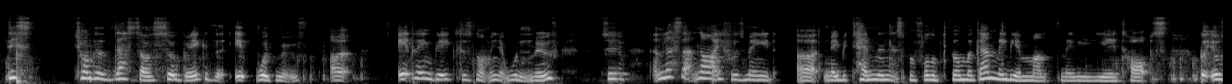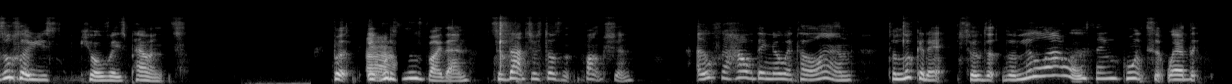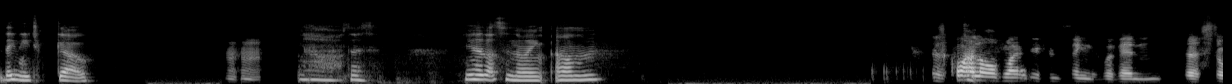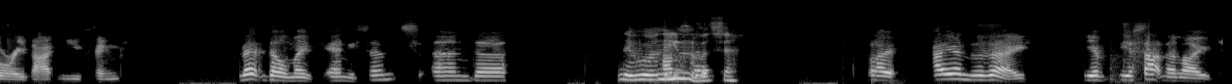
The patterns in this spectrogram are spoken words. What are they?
this chunk of the Death Star is so big that it would move. Uh, it being big does not mean it wouldn't move. So unless that knife was made uh, maybe ten minutes before the film began, maybe a month, maybe a year tops, but it was also used to kill Rey's parents. But it Ah. would have moved by then, so that just doesn't function. And also, how would they know where to land to look at it so that the little arrow thing points at where the, they need to go? hmm Oh, that's yeah, that's annoying. Um, There's quite a lot of like different things within the story that you think that don't make any sense, and uh, they were in the universe. Yeah. like at the end of the day, you you sat there like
